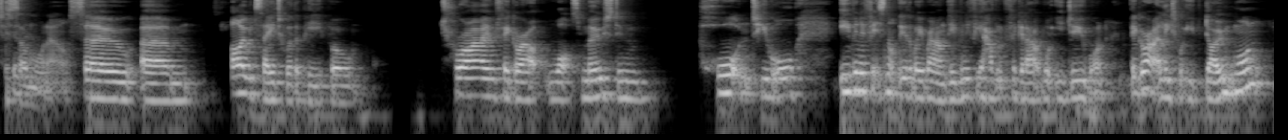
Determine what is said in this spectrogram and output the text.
to them. someone else. So um, I would say to other people, try and figure out what's most important to you, or even if it's not the other way around, even if you haven't figured out what you do want, figure out at least what you don't want,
